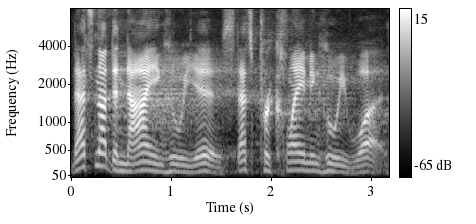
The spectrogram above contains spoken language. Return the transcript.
That's not denying who he is, that's proclaiming who he was.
